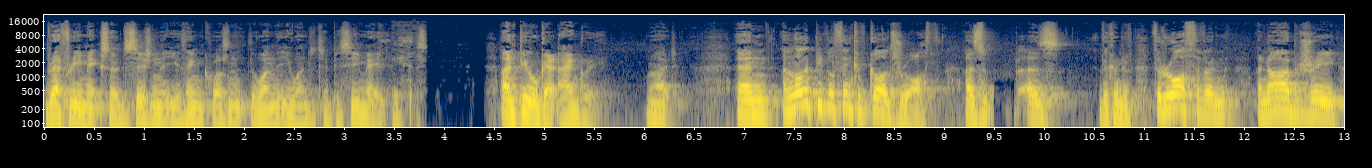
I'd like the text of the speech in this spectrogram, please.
referee makes a decision that you think wasn't the one that you wanted to see made, Yes. and people get angry, right? And, and a lot of people think of God's wrath as as the kind of the wrath of an, an arbitrary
